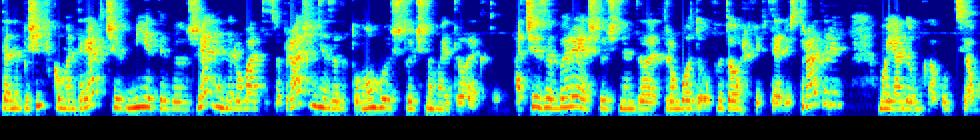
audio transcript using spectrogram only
та напишіть в коментарях, чи вмієте ви вже генерувати зображення за допомогою штучного інтелекту. А чи забере штучний інтелект роботу у фотографів та ілюстраторів? Моя думка у цьому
